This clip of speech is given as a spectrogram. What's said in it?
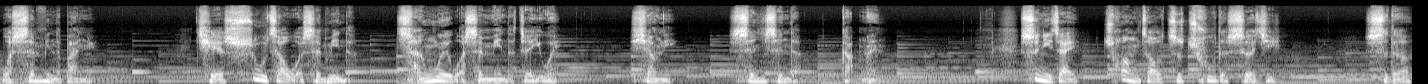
我生命的伴侣，且塑造我生命的，成为我生命的这一位，向你深深的。感恩，是你在创造之初的设计，使得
